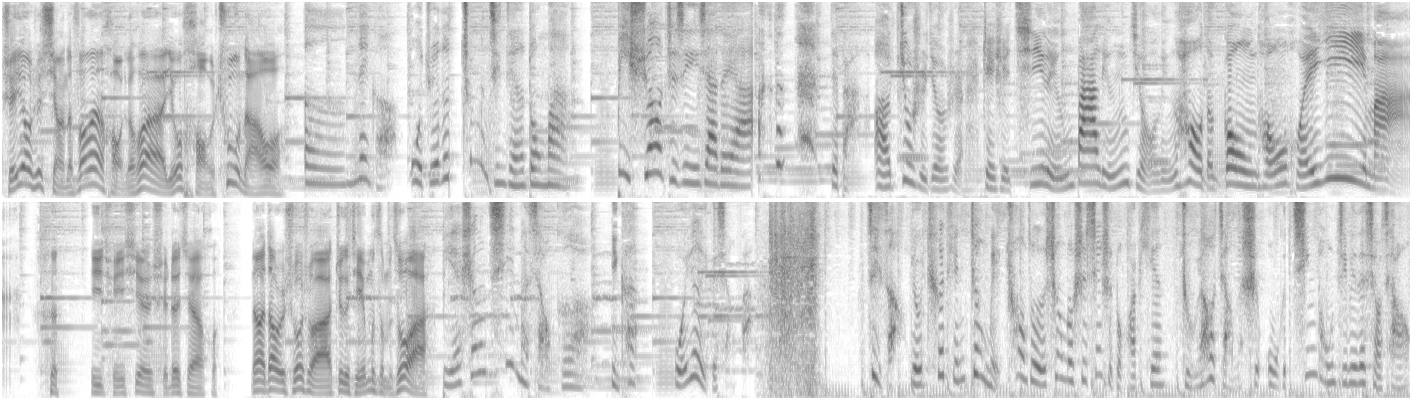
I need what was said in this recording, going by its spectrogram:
谁要是想的方案好的话，有好处拿哦。呃，那个，我觉得这么经典的动漫，必须要致敬一下的呀，对吧？啊，就是就是，这是七零八零九零后的共同回忆嘛。哼，一群现实的家伙。那倒是说说啊，这个节目怎么做啊？别生气嘛，小哥。你看，我有一个想法。最早由车田正美创作的《圣斗士星矢》动画片，主要讲的是五个青铜级别的小强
